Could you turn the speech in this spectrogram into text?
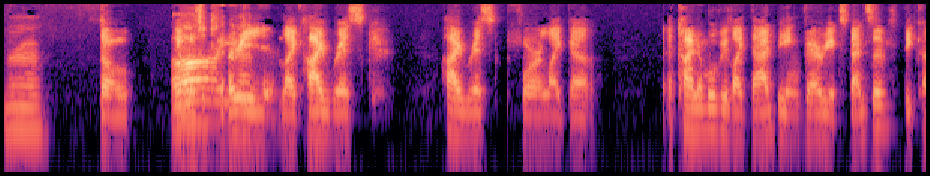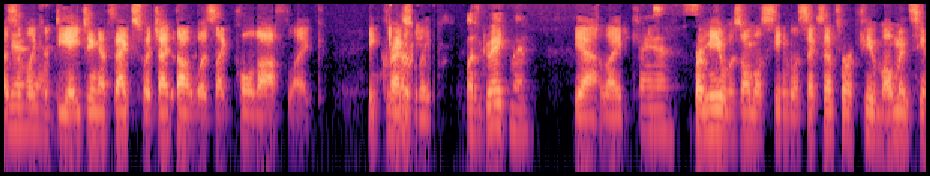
Mm. so it was Oh, a very like high risk, high risk for like a a kind of movie like that being very expensive because Yeah, of like yeah. the de aging effects, which I thought was like pulled off like incredibly. was great, man. Yeah, like Yeah. for me it was almost seamless, except for a few moments here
